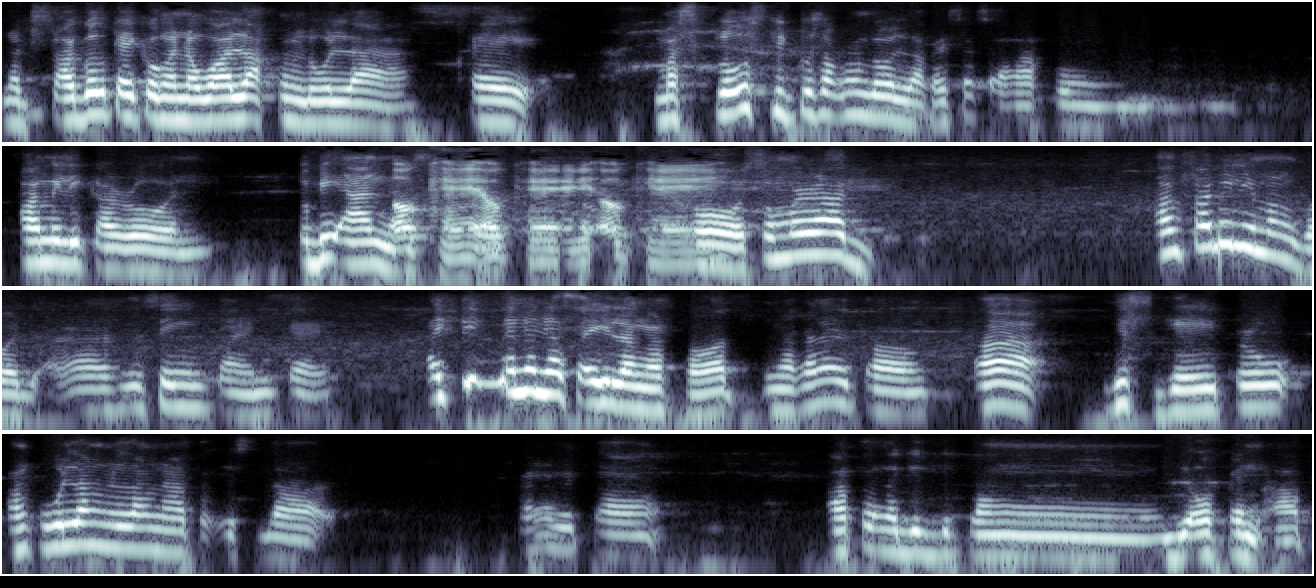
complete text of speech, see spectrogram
nag-struggle kay ko nga nawala akong lola. Kay mas close gid ko sa akong lola kaysa sa akong family karon. To be honest. Okay okay okay. Oh so marag ang family man god uh, at the same time kay I think na na sa ilang nga thought nga kana itong ah this gay pero ang kulang na lang nato is the kana itong ato nagig bitong gi-open up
